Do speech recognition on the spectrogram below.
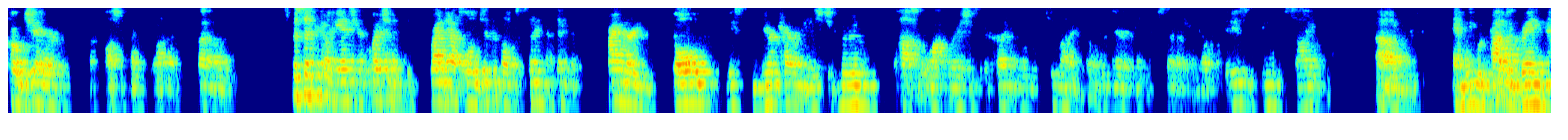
co-chair, of Austin Pets Alive. Uh, Specifically, to answer your question, right now it's a little difficult to think. I think the primary goal, at least near term, is to move hospital operations that are currently over two line over there. and set up. It is a new site. Um, and we would probably bring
